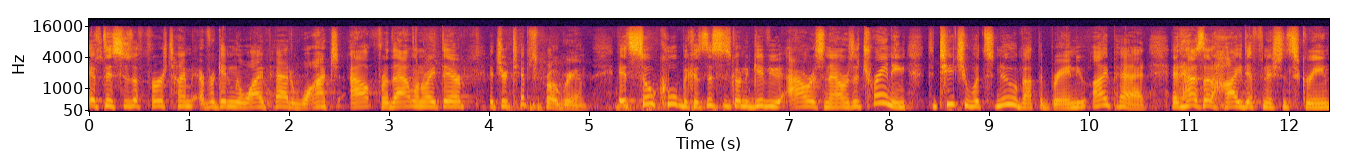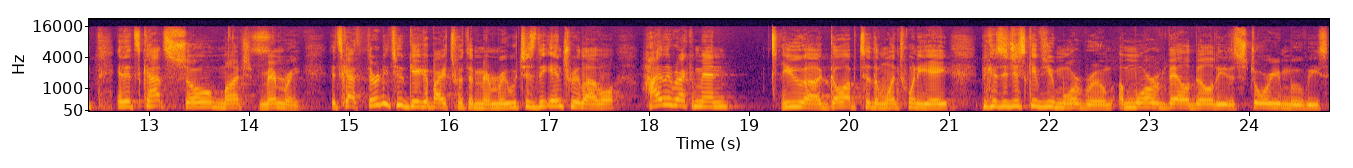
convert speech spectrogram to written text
If this is the first time ever getting the iPad, watch out for that one right there. It's your tips program. It's so cool because this is gonna give you hours and hours of training to teach you what's new about the brand new iPad. It has that high definition screen and it's got so much memory. It's got 32 gigabytes worth of memory, which is the entry level. Highly recommend you uh, go up to the 128 because it just gives you more room, a more availability to store your movies,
